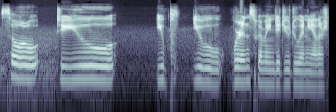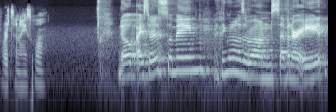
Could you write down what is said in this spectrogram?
So, do you you you were in swimming? Did you do any other sports in high school? Nope. I started swimming, I think when I was around seven or eight.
